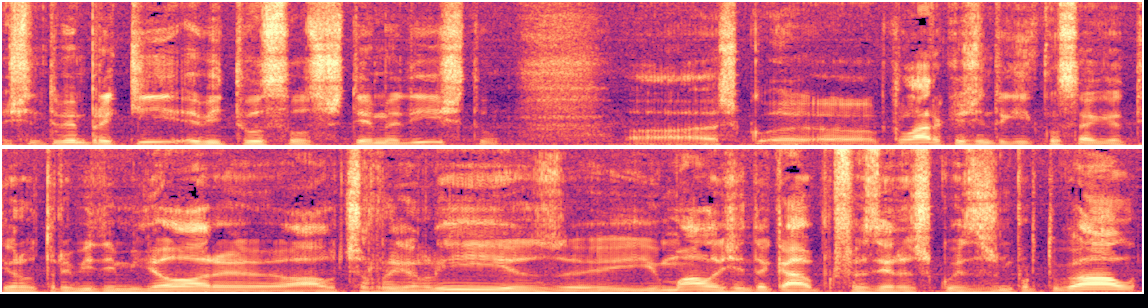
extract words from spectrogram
A gente vem para aqui, habitua-se ao sistema disto. Ah, ah, claro que a gente aqui consegue ter outra vida melhor, ah, há outras regalias e o mal a gente acaba por fazer as coisas em Portugal,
